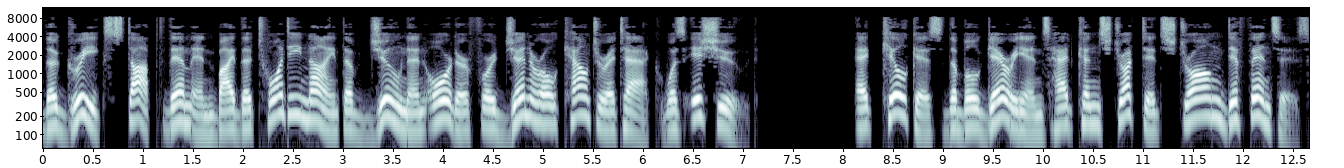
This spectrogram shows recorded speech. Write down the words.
The Greeks stopped them and by 29 June an order for general counterattack was issued. At Kilkis the Bulgarians had constructed strong defences,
